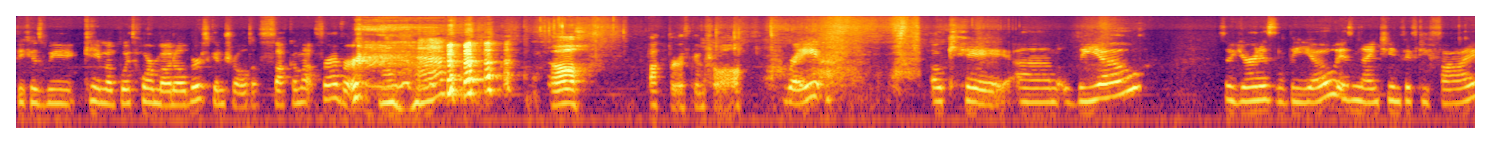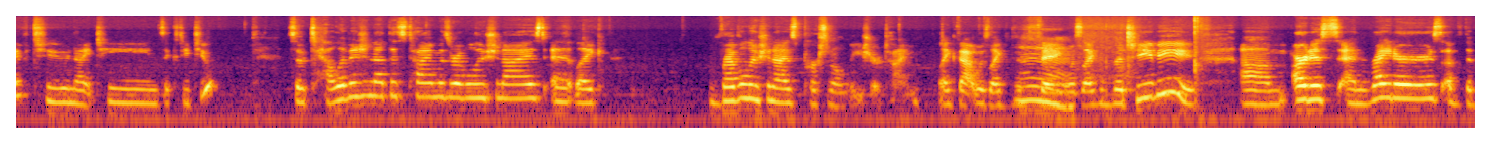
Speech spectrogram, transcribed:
Because we came up with hormonal birth control to fuck them up forever. Mhm. Oh, fuck birth control. right? Okay, um, Leo. So Uranus Leo is 1955 to 1962. So television at this time was revolutionized and it like revolutionized personal leisure time. Like that was like the thing Mm. was like the TV. Um, artists and writers of the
